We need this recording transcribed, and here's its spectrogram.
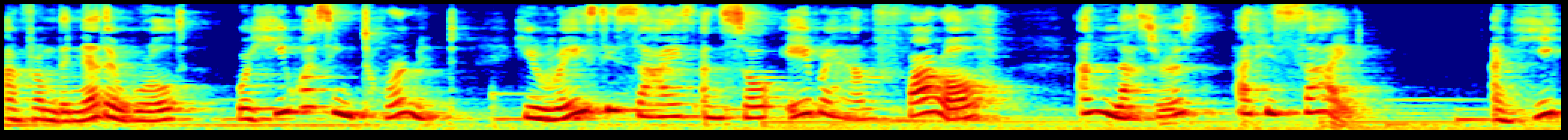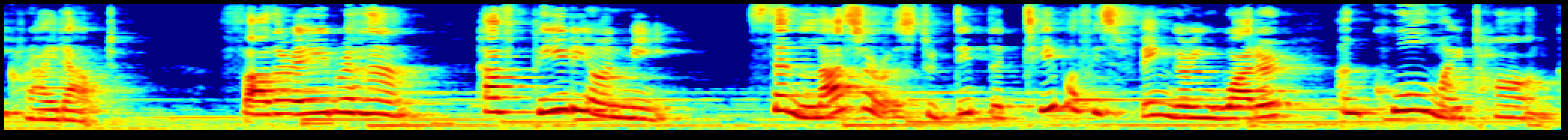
And from the netherworld, where he was in torment, he raised his eyes and saw Abraham far off and Lazarus at his side. And he cried out, Father Abraham, have pity on me. Send Lazarus to dip the tip of his finger in water and cool my tongue,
